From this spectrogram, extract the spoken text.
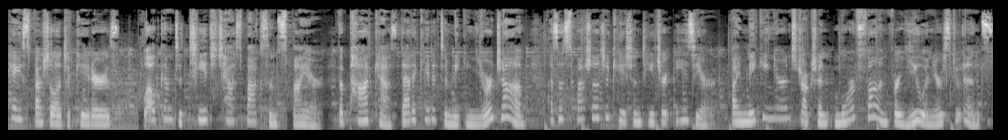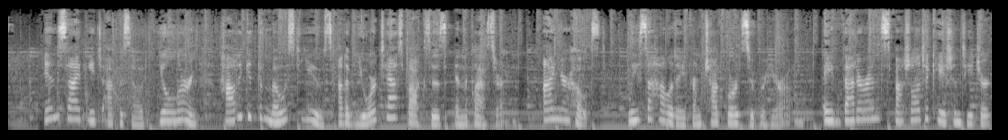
Hey, special educators. Welcome to Teach Taskbox Inspire, the podcast dedicated to making your job as a special education teacher easier by making your instruction more fun for you and your students. Inside each episode, you'll learn how to get the most use out of your task boxes in the classroom. I'm your host, Lisa Holiday from Chalkboard Superhero, a veteran special education teacher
